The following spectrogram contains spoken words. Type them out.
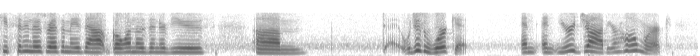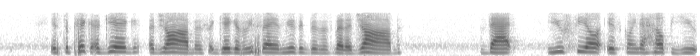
keep sending those resumes out. Go on those interviews. Um, just work it. And and your job, your homework, is to pick a gig, a job, as a gig as we say in music business, but a job that you feel is going to help you.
